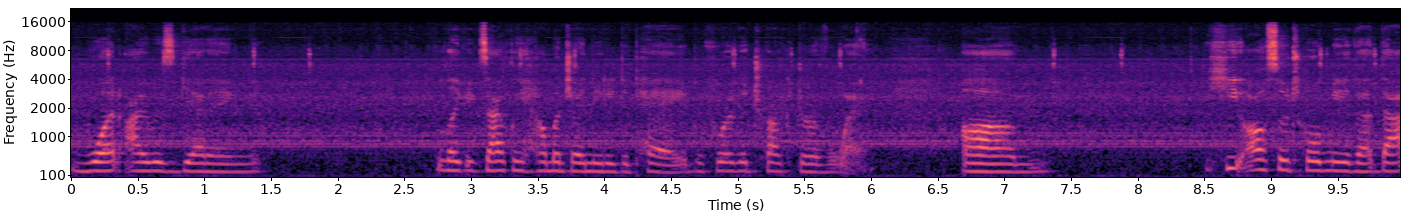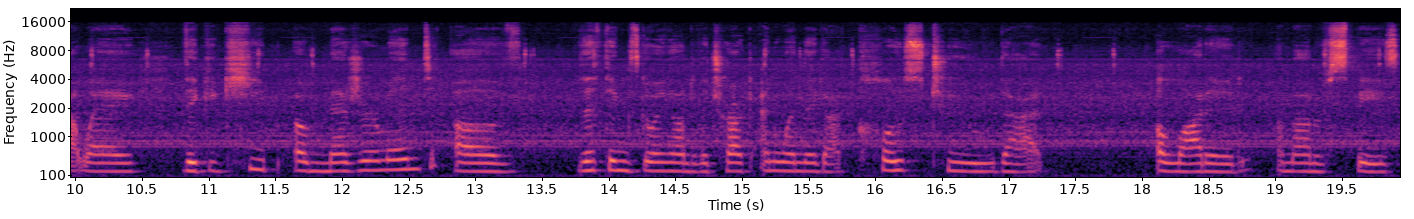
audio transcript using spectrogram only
what I was getting, like exactly how much I needed to pay before the truck drove away. Um, he also told me that that way they could keep a measurement of the things going onto the truck, and when they got close to that allotted amount of space,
